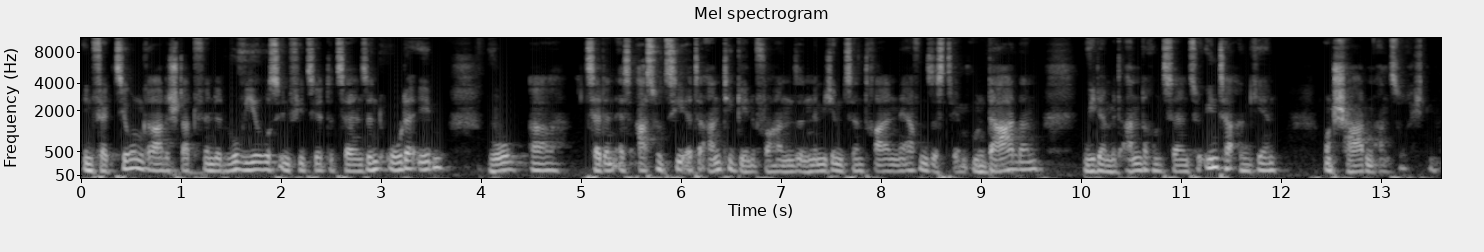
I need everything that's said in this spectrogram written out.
Infektion gerade stattfindet, wo virusinfizierte Zellen sind oder eben wo äh, ZNS-assoziierte Antigene vorhanden sind, nämlich im zentralen Nervensystem, um da dann wieder mit anderen Zellen zu interagieren und Schaden anzurichten.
